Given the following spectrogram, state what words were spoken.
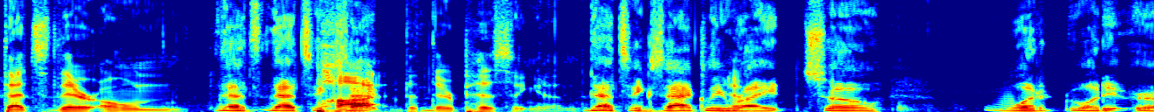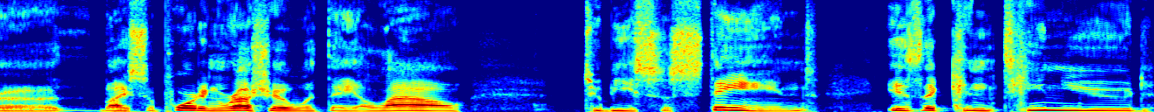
that's their own That's that's pot exact, that they're pissing in. That's exactly right. So, what what it, uh, by supporting Russia, what they allow to be sustained is a continued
